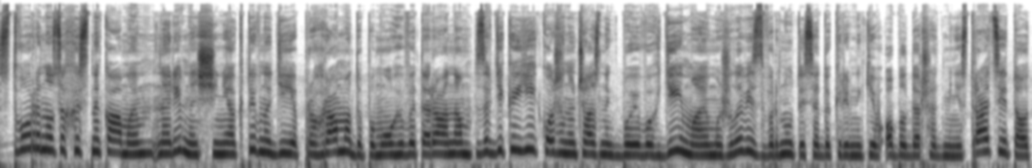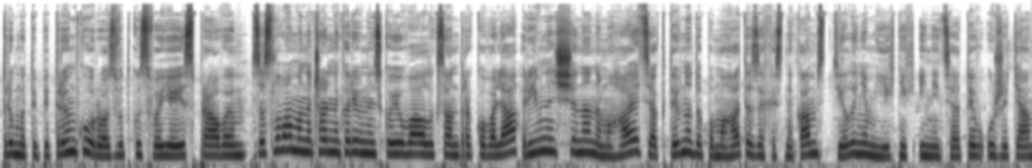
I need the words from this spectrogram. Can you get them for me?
Створено захисниками на Рівненщині активно діє програма допомоги ветеранам. Завдяки їй кожен учасник бойових дій має можливість звернутися до керівників облдержадміністрації та отримати підтримку у розвитку своєї справи. За словами начальника Рівненської ОВА Олександра Коваля, Рівненщина намагається активно допомагати захисникам з втіленням їхніх ініціатив у життя.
